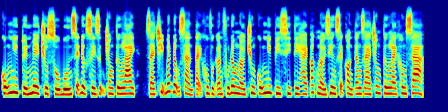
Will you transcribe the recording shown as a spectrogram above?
cũng như tuyến metro số 4 sẽ được xây dựng trong tương lai, giá trị bất động sản tại khu vực An Phú Đông nói chung cũng như PCT2 Park nói riêng sẽ còn tăng giá trong tương lai không xa.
